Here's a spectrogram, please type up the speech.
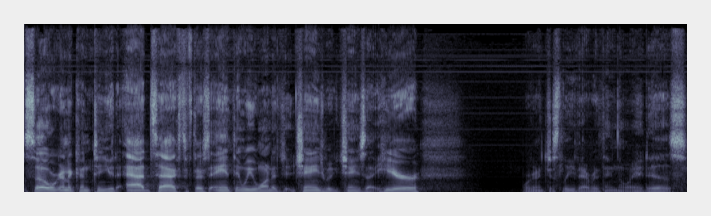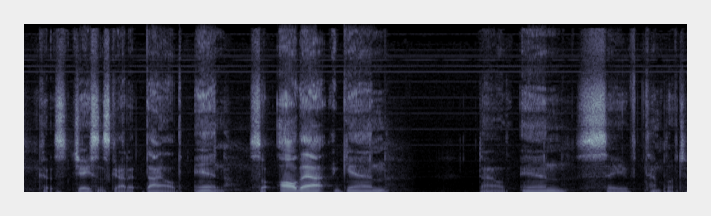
so we're going to continue to add text. If there's anything we wanted to change, we can change that here. We're going to just leave everything the way it is because Jason's got it dialed in. So all that, again, dialed in, save template.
